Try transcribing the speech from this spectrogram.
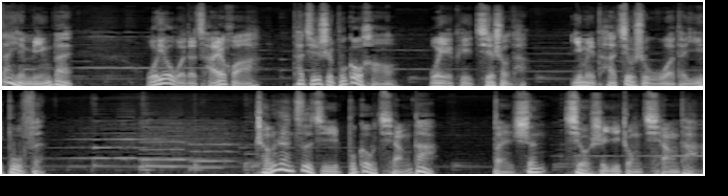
但也明白，我有我的才华，他即使不够好，我也可以接受他，因为他就是我的一部分。承认自己不够强大，本身就是一种强大。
